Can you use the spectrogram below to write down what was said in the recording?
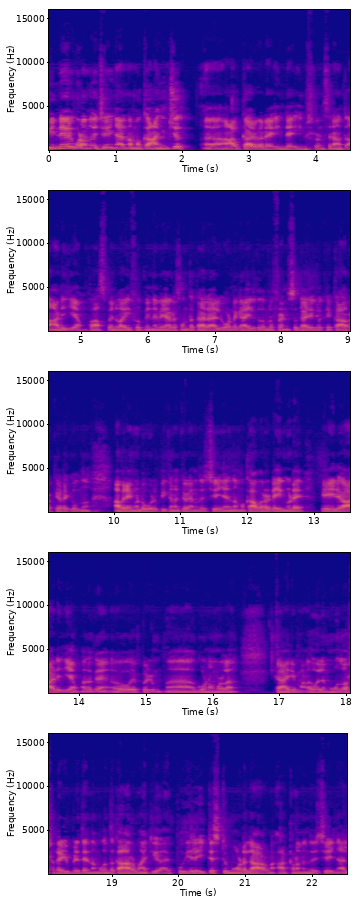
പിന്നെ ഒരു ഗുണം എന്ന് വെച്ച് കഴിഞ്ഞാൽ നമുക്ക് അഞ്ച് ആൾക്കാർ വരെ ഇതിന്റെ ഇൻഷുറൻസിനകത്ത് ആഡ് ചെയ്യാം. ഹസ്ബൻഡ് വൈഫ് പിന്നെ വേറെ സ്വന്തക്കാരായാലും ഉണ്ടെങ്കിൽ അതിലേക്ക് നമ്മുടെ ഫ്രണ്ട്സ് കാര്യങ്ങളൊക്കെ കാറൊക്കെ ഇടയ്ക്ക് ഒന്ന് അവരെയും കൊണ്ട് ഓടിപ്പിക്കണമൊക്കെ വേണമെന്ന് വെച്ച് കഴിഞ്ഞാൽ നമുക്ക് അവരുടെയും കൂടെ പേര് ആഡ് ചെയ്യാം. അതൊക്കെ എപ്പോഴും ഗുണമുള്ള കാര്യമാണ്. അതുപോലെ മൂന്ന് വർഷം കഴിയുമ്പോഴത്തേക്കും നമുക്കൊന്ന് കാറ് മാറ്റി പുതിയ ലേറ്റസ്റ്റ് മോഡൽ ആക്കണമെന്ന് വെച്ച് കഴിഞ്ഞാൽ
